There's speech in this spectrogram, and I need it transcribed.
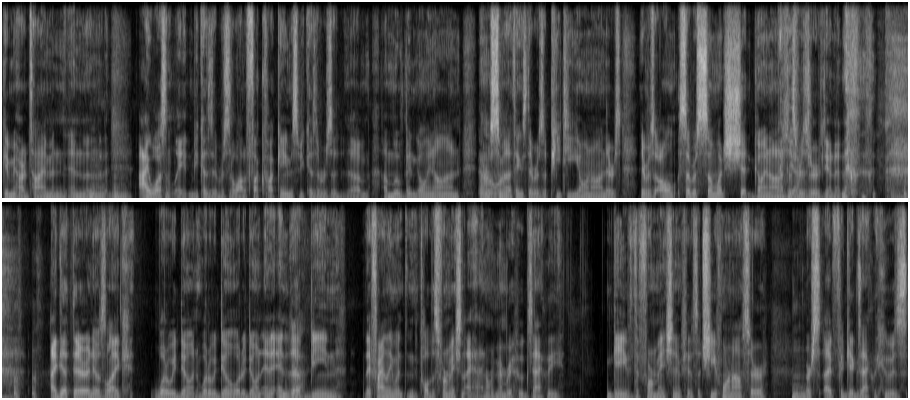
giving me a hard time, and and the, Mhm, mhm. I wasn't late because there was a lot of fuck fuck games because there was a um, a movement going on. There Oh, was some wow. other things. There was a PT going on. There was there was all so there was so much shit going on at this Yeah. reserve unit. I get there and it was like, what are we doing? What are we doing? What are we doing? And it ended up being they finally went and called this formation. I, I don't remember who exactly gave the formation. If it was a chief warrant officer Mhm. or I forget exactly who was,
